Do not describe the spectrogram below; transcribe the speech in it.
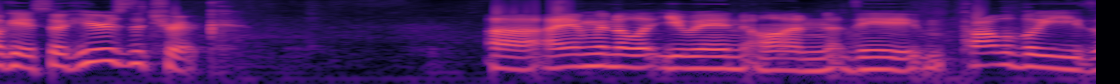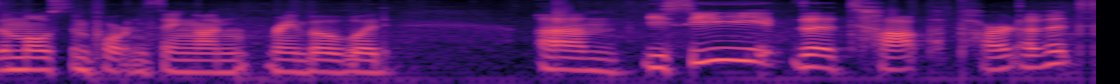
Okay, so here's the trick. Uh, I am going to let you in on the probably the most important thing on Rainbow Wood. Um, you see the top part of it?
